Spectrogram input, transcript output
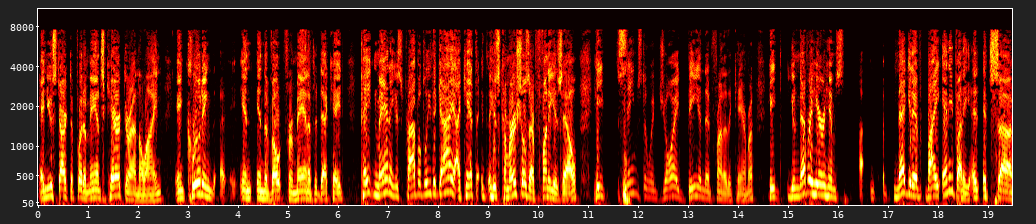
and you start to put a man's character on the line, including uh, in in the vote for man of the decade. Peyton Manning is probably the guy. I can't. His commercials are funny as hell. He seems to enjoy being in front of the camera. He you never hear him uh, negative by anybody. It, it's uh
